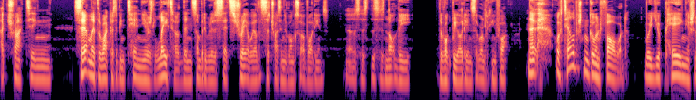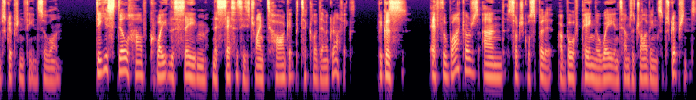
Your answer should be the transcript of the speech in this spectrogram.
attracting. Certainly, if the Wackers had been 10 years later, then somebody would have said straight away, oh, this is attracting the wrong sort of audience. This, is, this is not the, the rugby audience that we're looking for. Now, with television going forward, where you're paying your subscription fee and so on, do you still have quite the same necessity to try and target particular demographics? Because if the Wackers and Surgical Spirit are both paying their way in terms of driving subscriptions,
